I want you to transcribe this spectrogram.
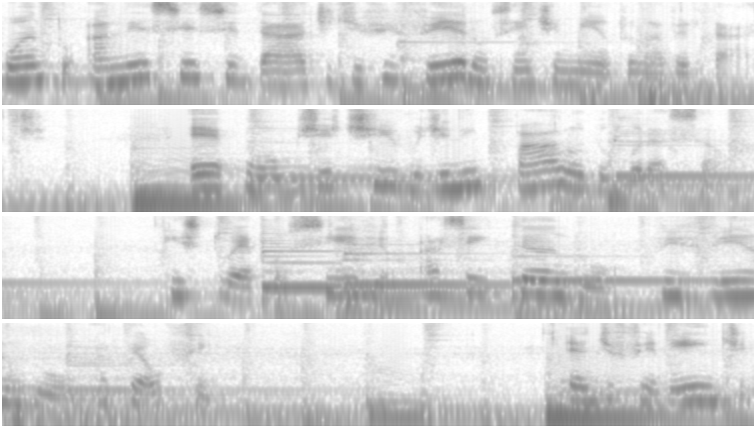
quanto à necessidade de viver um sentimento na verdade. É com o objetivo de limpá-lo do coração. Isto é possível aceitando-o, vivendo-o até o fim. É diferente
